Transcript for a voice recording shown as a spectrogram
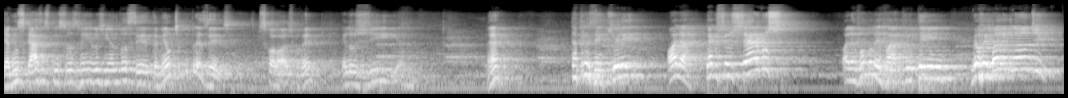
Em alguns casos as pessoas vêm elogiando você, também é um tipo de presente psicológico, né? Elogia. né? Dá presente. Ele, olha, pega os seus servos, olha, vamos levar aqui, eu tenho, meu rebanho é grande,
